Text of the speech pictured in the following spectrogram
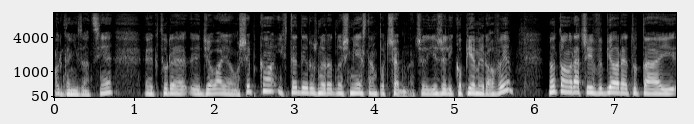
organizacje, e, które działają szybko i wtedy różnorodność nie jest nam potrzebna. Czyli jeżeli kopiemy rowy, no to raczej wybiorę tutaj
